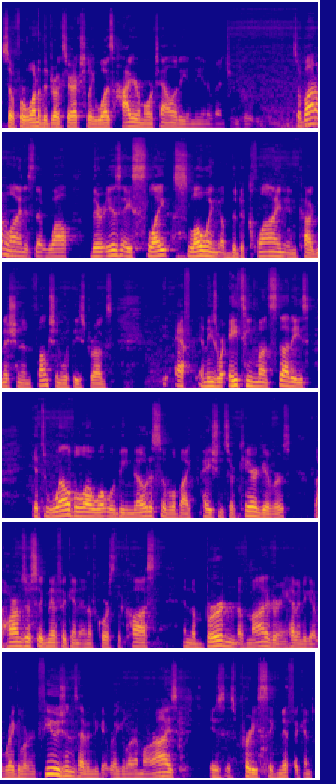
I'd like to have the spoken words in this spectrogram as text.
So for one of the drugs, there actually was higher mortality in the intervention group. So bottom line is that while there is a slight slowing of the decline in cognition and function with these drugs, and these were 18 month studies, it's well below what would be noticeable by patients or caregivers. The harms are significant, and of course, the cost and the burden of monitoring, having to get regular infusions, having to get regular MRIs, is, is pretty significant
